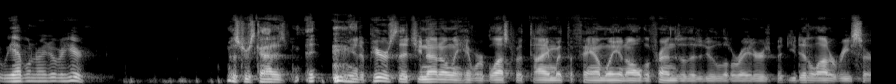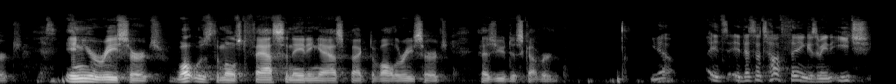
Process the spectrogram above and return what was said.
We have one right over here. Mr. Scott, it, appears that you not only were blessed with time with the family and all the friends of the Doolittle Raiders, but you did a lot of research. Yes. In your research, what was the most fascinating aspect of all the research as you discovered? you know, It's it, that's a tough thing because I mean each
